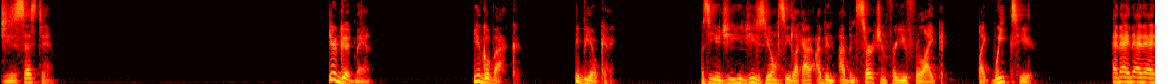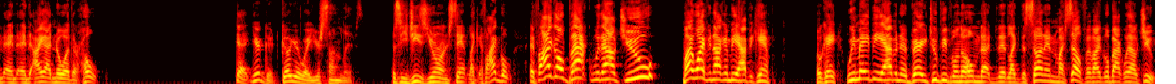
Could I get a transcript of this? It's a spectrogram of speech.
Jesus says to him, You're good, man. You go back. You'll be okay. I see you, Jesus. You don't see like I, have been I've been searching for you for like like weeks here, and and and and and I got no other hope. Yeah, you're good. Go your way. Your son lives. But see, Jesus, you don't understand. Like if I go if I go back without you, my wife is not gonna be a happy camper. Okay? We may be having to bury two people in the home that, that like the son and myself if I go back without you.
